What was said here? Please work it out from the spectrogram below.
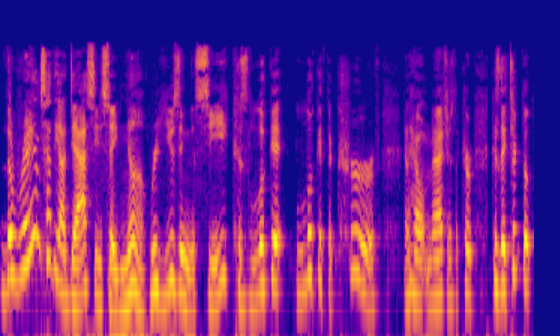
The Rams had the audacity to say, "No, we're using the C because look at look at the curve and how it matches the curve." Because they took the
